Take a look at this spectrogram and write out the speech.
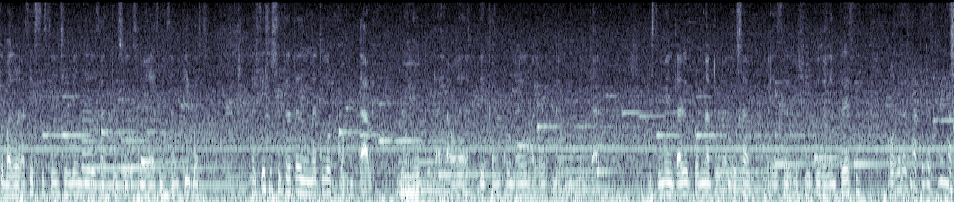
que valora las existencias vendidas al precio de las más antiguas el FIFO se trata de un método contable muy útil a la hora de calcular el valor de un inventario. Este inventario por naturaleza puede ser los frutos de la empresa o de las materias primas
